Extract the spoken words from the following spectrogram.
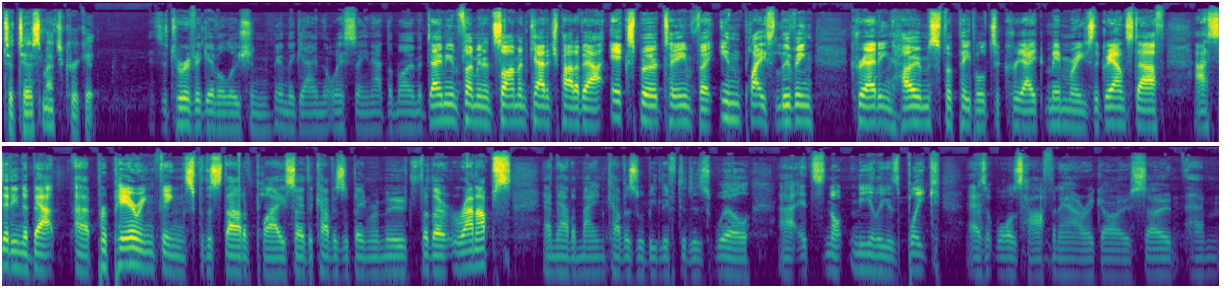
to Test match cricket? It's a terrific evolution in the game that we're seeing at the moment. Damien Fleming and Simon Katich, part of our expert team for in place living. creating homes for people to create memories. The ground staff are setting about uh, preparing things for the start of play, so the covers have been removed for the run ups, and now the main covers will be lifted as well. Uh, it's not nearly as bleak as it was half an hour ago, so um,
